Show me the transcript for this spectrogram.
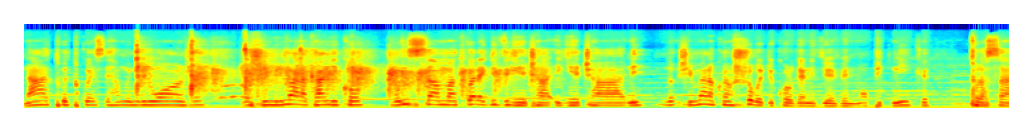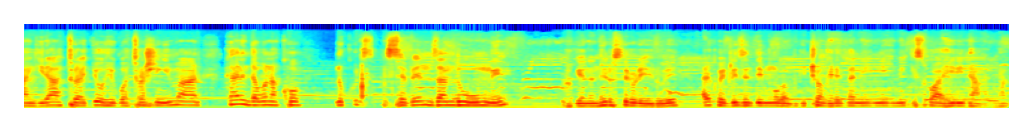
Natwe twese hamwe muri louange ndashimira imana kandi ko muri sama twaragize igihe ca igihe ca ni- no- shimira imana ko yashoboje kuorganiza iyo evenement picnic turasangira turaryoherwa turashinga imana. Kandi ndabona ko no kuri sevenza ndi umwe urugendo ntirusi rurerure ariko eglise ndimwo bavuga icongereza ni- ni- n'igiswahili nta nta-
